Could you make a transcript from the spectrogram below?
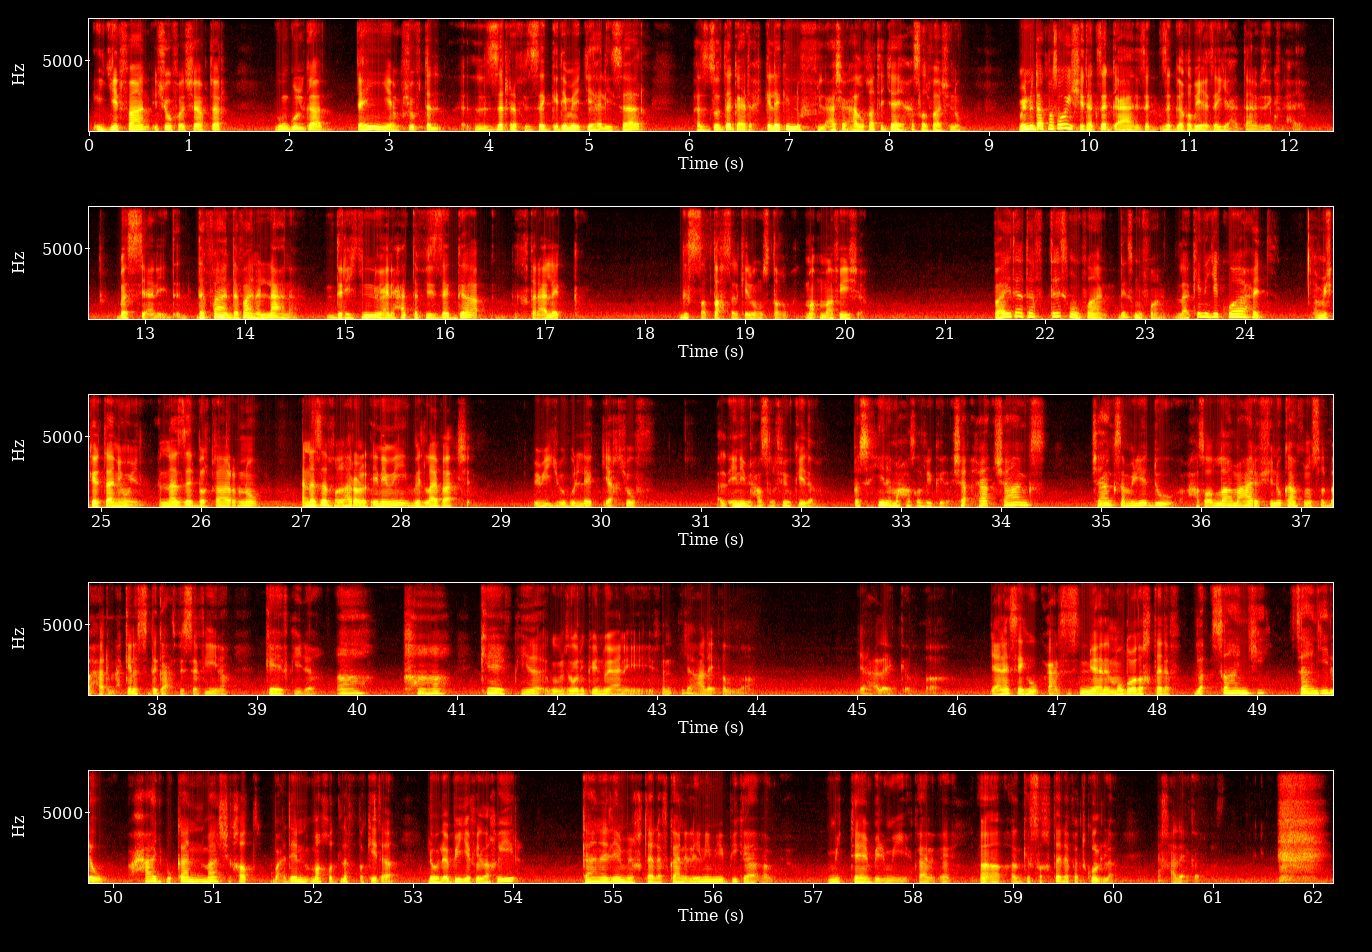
يجي ال fan يشوف ال chapter يقوم يقول قال دايم شفت الزرة في الزقة دي من الجهة اليسار الزول ده قاعد يحكي لك إنه في العشر حلقات الجاية حصل فيها شنو؟ انه داك ما سوي شيء داك زقة عادي زق زقة طبيعي زي حد تاني بزق في الحياة. بس يعني ده fan ده fan اللعنة. دري إنه يعني حتى في الزقة اخترع عليك قصة بتحصل كده في المستقبل. ما, ما فيش فهي ده, ده, اسمه fan ده اسمه fan. لكن يجيك واحد المشكلة الثانية وين؟ الناس زي بيقارنوا الناس زي بيقارنوا الانمي بال live action بيجي بيقول لك يا أخي شوف الانمي حصل فيه كده. بس هنا ما حصل فيه كده. شا شا شانكس شانكس من يده حصل الله ما عارف شنو كان في نص البحر لكن هسه قاعد في السفينة. كيف كده؟ آه ها كيف يقوم يسوي لك إنه يعني فن. يا عليك الله. يا عليك الله. يعني هسه هو على أساس إنه يعني الموضوع ده اختلف. لا سانجي سانجي لو حاجبه كان ماشي خط بعدين ماخذ لفة كده لولبية في الأخير كان الأنمي اختلف. كان الأنمي بقى 200% كان آه, آه القصة اختلفت كلها. يا عليك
